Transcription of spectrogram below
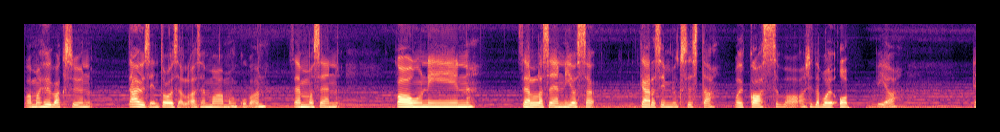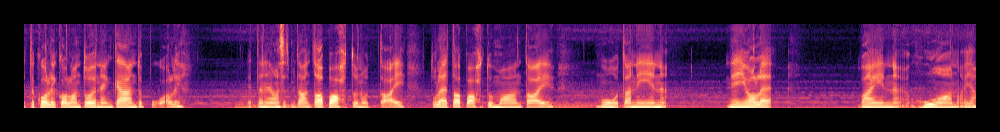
vaan mä hyväksyn täysin toisenlaisen maailmankuvan. Semmoisen kauniin, sellaisen, jossa kärsimyksestä voi kasvaa, sitä voi oppia. Että kolikolla on toinen kääntöpuoli. Että ne asiat, mitä on tapahtunut tai tulee tapahtumaan tai muuta, niin ne ei ole vain huonoja,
